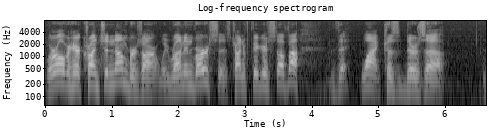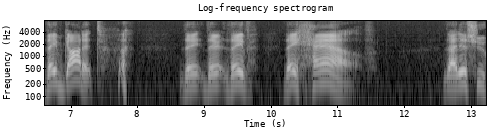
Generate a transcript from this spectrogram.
We're over here crunching numbers, aren't we? Running verses, trying to figure stuff out. why? Because there's a, they've got it. they, they, they've, they have that issue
